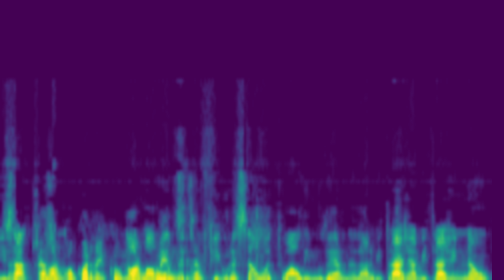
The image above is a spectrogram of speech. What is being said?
Exato. Norm... concordem com, Normalmente, com na configuração atual e moderna da arbitragem, a arbitragem não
